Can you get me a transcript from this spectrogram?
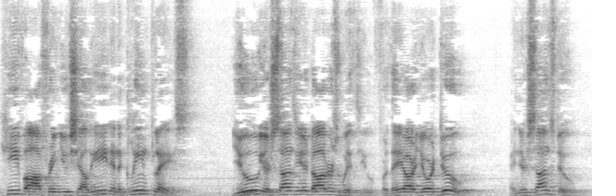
heave offering you shall eat in a clean place. You, your sons, and your daughters with you, for they are your due, and your sons' due,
